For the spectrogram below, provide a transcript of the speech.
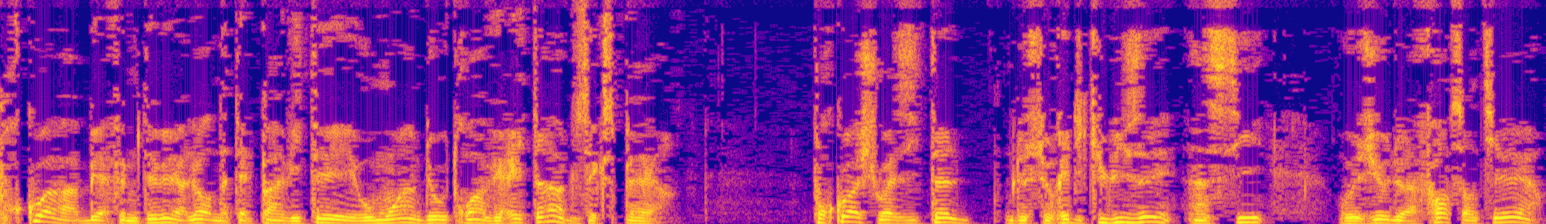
pourquoi BFM TV alors n'a-t-elle pas invité au moins deux ou trois véritables experts? Pourquoi choisit-elle de se ridiculiser ainsi aux yeux de la France entière,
